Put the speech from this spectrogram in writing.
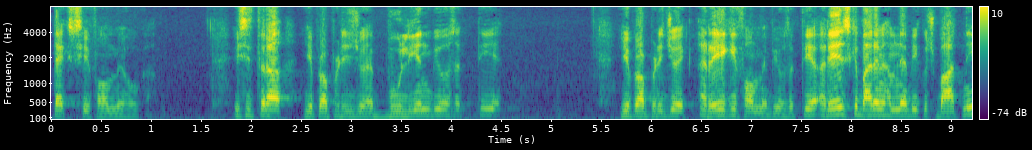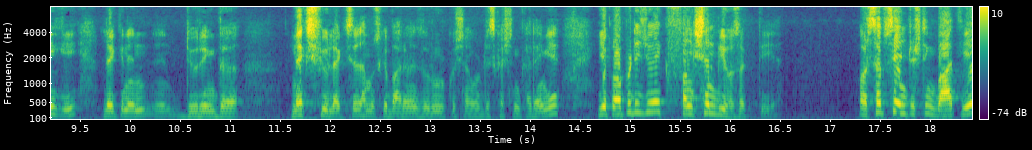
ٹیکسٹ کی فارم میں ہوگا۔ اسی طرح یہ پراپرٹی جو ہے بولین بھی ہو سکتی ہے۔ یہ پراپرٹی جو ایک ارے کی فارم میں بھی ہو سکتی ہے۔ اریز کے بارے میں ہم نے ابھی کچھ بات نہیں کی، لیکن during the next few lecture ہم اس کے بارے میں ضرور کچھ نہ کچھ ڈسکشن کریں گے۔ یہ پراپرٹی جو ایک فنکشن بھی ہو سکتی ہے۔ اور سب سے انٹرسٹنگ بات یہ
